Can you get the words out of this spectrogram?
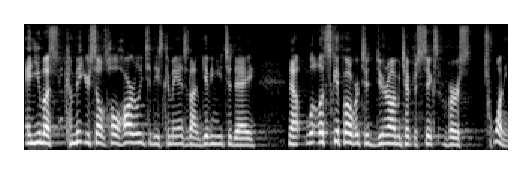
And you must commit yourselves wholeheartedly to these commands that I'm giving you today now, let's skip over to Deuteronomy chapter 6, verse 20.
